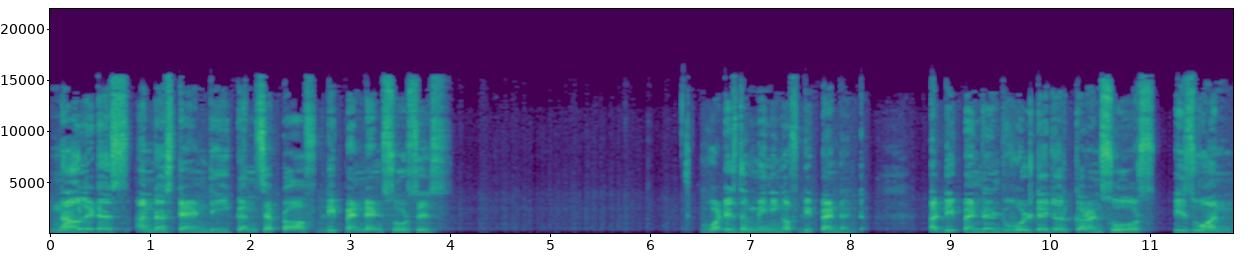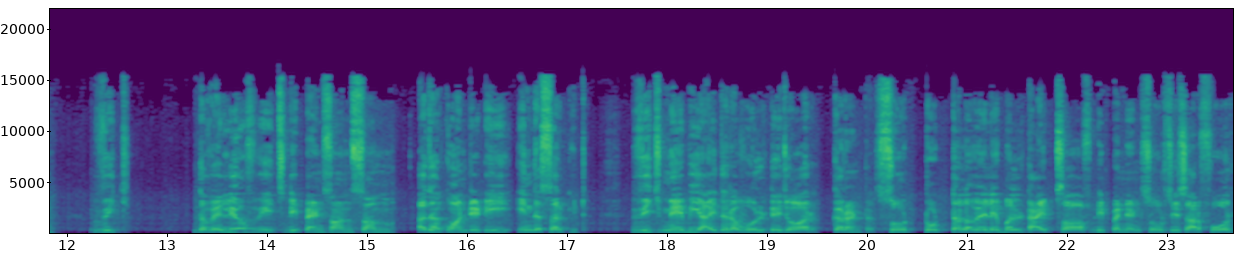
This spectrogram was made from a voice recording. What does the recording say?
Now let us understand the concept of dependent sources. What is the meaning of dependent? A dependent voltage or current source is one which the value of which depends on some other quantity in the circuit which may be either a voltage or current. So total available types of dependent sources are four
